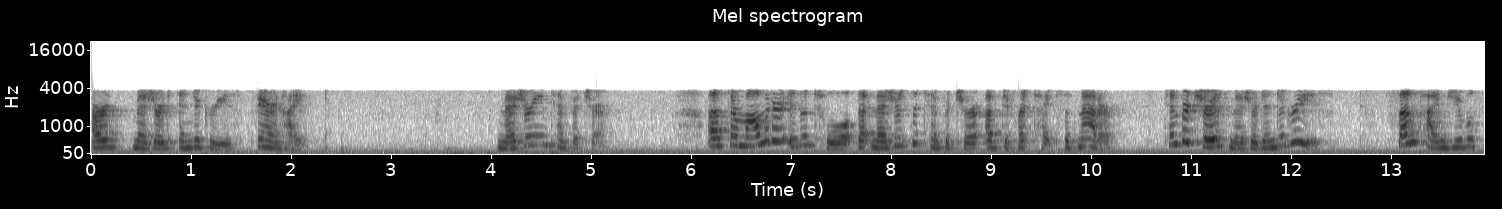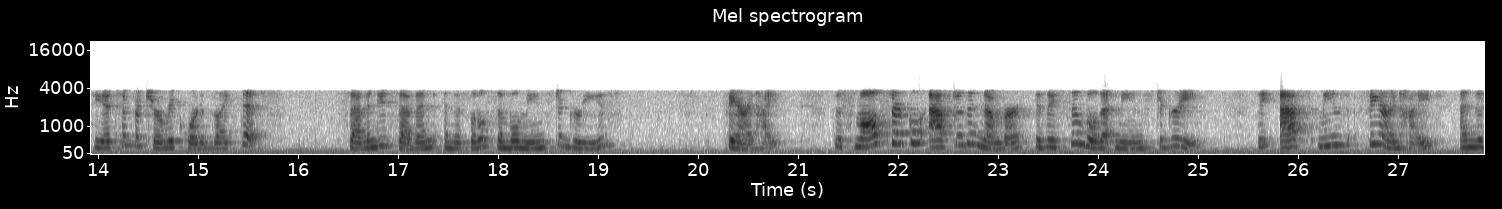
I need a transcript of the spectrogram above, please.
are measured in degrees Fahrenheit. Measuring temperature. A thermometer is a tool that measures the temperature of different types of matter. Temperature is measured in degrees. Sometimes you will see a temperature recorded like this. 77, and this little symbol means degrees, Fahrenheit. The small circle after the number is a symbol that means degree. The F means Fahrenheit and the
